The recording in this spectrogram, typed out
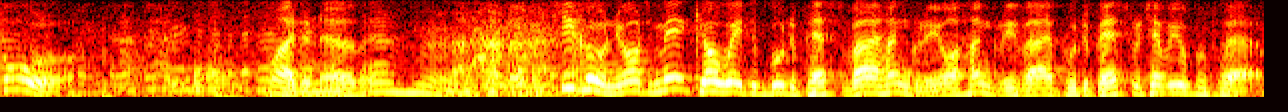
fool. Oh, I don't know, then. Hmm. Seagoon, you ought to make your way to Budapest via Hungary or Hungary via Budapest, whichever you prefer.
